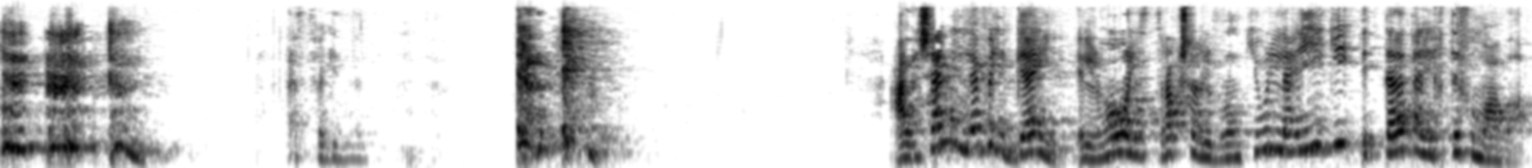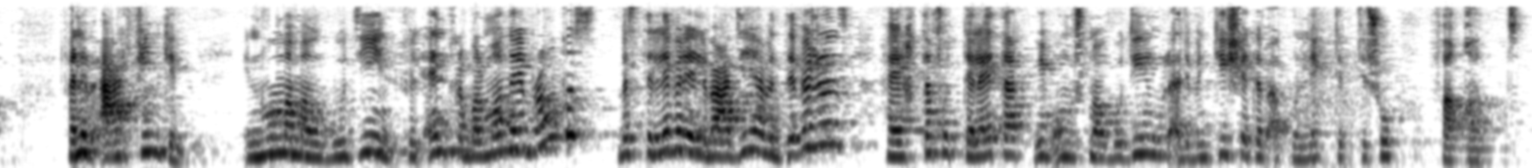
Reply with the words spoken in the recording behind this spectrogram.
آسفة جدا. علشان ال level الجاي اللي هو ال structure ال bronchiole اللي هيجي الثلاثه هيختفوا مع بعض. فنبقى عارفين كده إن هم موجودين في ال intrapulmonary bronchus بس ال level اللي بعديها بال divisions هيختفوا الثلاثه ويبقوا مش موجودين وال adventitia تبقى connective tissue فقط.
